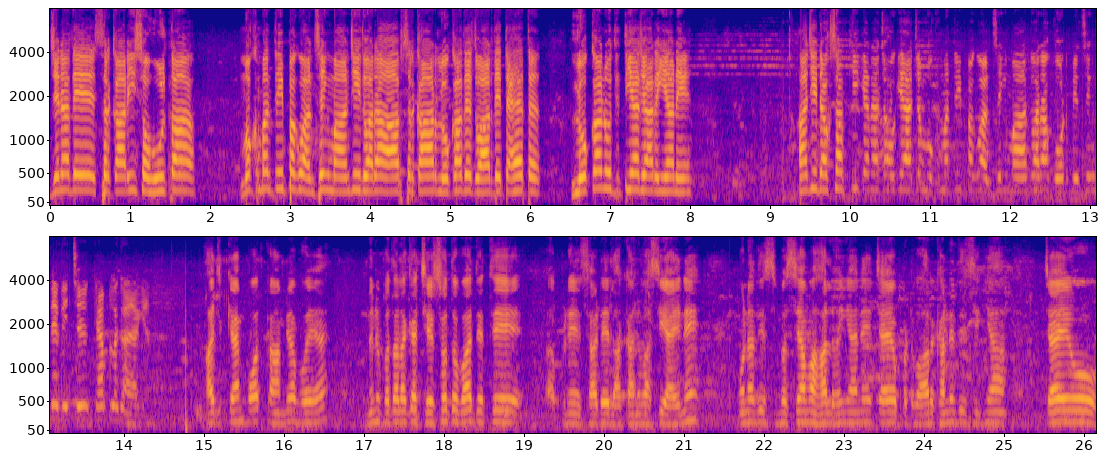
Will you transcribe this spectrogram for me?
ਜਿਨ੍ਹਾਂ ਦੇ ਸਰਕਾਰੀ ਸਹੂਲਤਾਂ ਮੁੱਖ ਮੰਤਰੀ ਭਗਵੰਤ ਸਿੰਘ ਮਾਨ ਜੀ ਦੁਆਰਾ ਆਪ ਸਰਕਾਰ ਲੋਕਾਂ ਦੇ ਦੁਆਰ ਦੇ ਤਹਿਤ ਲੋਕਾਂ ਨੂੰ ਦਿੱਤੀਆਂ ਜਾ ਰਹੀਆਂ ਨੇ। ਹਾਂਜੀ, ਡਾਕਟਰ ਸਾਹਿਬ, ਕੀ ਕਹਿਣਾ ਚਾਹੋਗੇ? ਅੱਜ ਮੁੱਖ ਮੰਤਰੀ ਭਗਵੰਤ ਸਿੰਘ ਮਾਨ ਦੁਆਰਾ ਕੋਟਮੀਤ ਸਿੰਘ ਦੇ ਵਿੱਚ ਕੈਂਪ ਲਗਾਇਆ ਗਿਆ। ਅੱਜ ਕੈਂਪ ਬਹੁਤ ਕਾਮਯਾਬ ਹੋਇਆ। ਮੈਨੂੰ ਪਤਾ ਲੱਗਾ 600 ਤੋਂ ਬਾਅਦ ਇੱਥੇ ਆਪਣੇ ਸਾਡੇ ਇਲਾਕਾ ਨਿਵਾਸੀ ਆਏ ਨੇ। ਉਹਨਾਂ ਦੀ ਸਮੱਸਿਆਵਾਂ ਹੱਲ ਹੋਈਆਂ ਨੇ, ਚਾਹੇ ਉਹ ਪਟਵਾਰਖਾਨੇ ਦੀ ਸੀਗੀਆਂ ਚਾਹੇ ਉਹ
